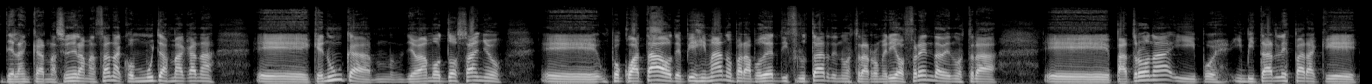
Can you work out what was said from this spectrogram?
de la encarnación de la manzana, con muchas más ganas eh, que nunca. Llevamos dos años eh, un poco atados de pies y manos para poder disfrutar de nuestra romería ofrenda, de nuestra eh, patrona y pues invitarles para que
